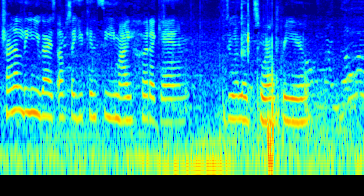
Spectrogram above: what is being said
trying to lean you guys up so you can see my hood again. Do a little twirl for you. Oh no,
